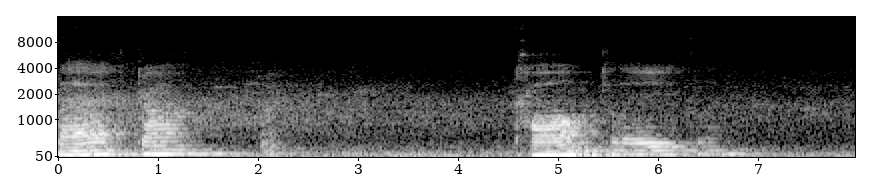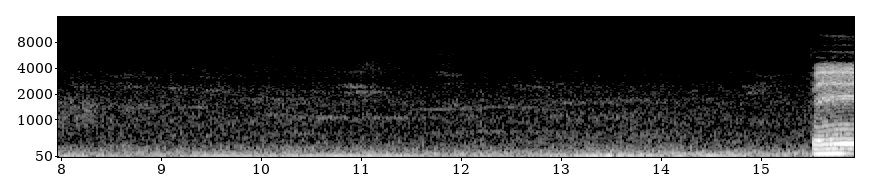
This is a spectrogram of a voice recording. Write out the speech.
let go completely. Being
